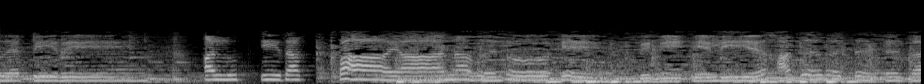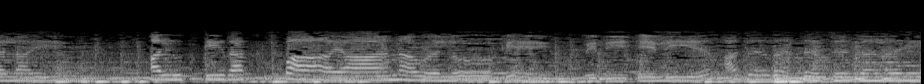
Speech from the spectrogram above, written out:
වැපිරේ. අලුත් ඉරක් පායා නව ලෝකේ විදි එළිය හදවතට ගලයි. අලුත් ඉරක් පායා නව ලෝකේ විදි එළිය හදවතට ගලයි.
